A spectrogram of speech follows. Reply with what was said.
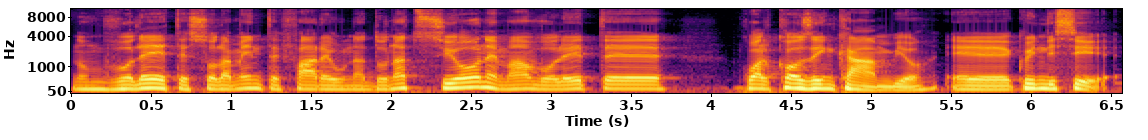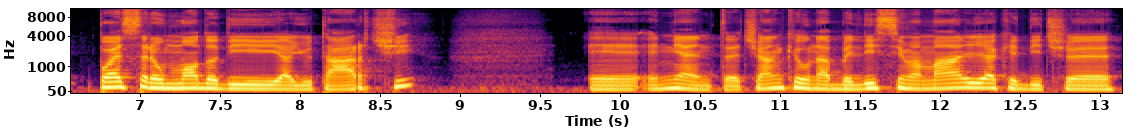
non volete solamente fare una donazione, ma volete qualcosa in cambio. E quindi sì, può essere un modo di aiutarci. E, e niente, c'è anche una bellissima maglia che dice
